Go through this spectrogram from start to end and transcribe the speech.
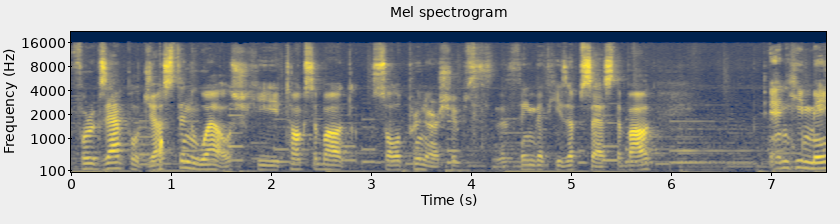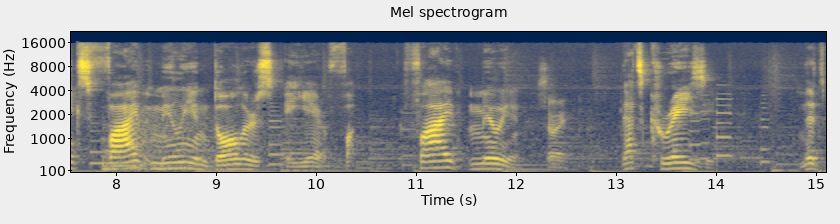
for example justin welsh he talks about solopreneurship the thing that he's obsessed about and he makes five million dollars a year. F five million. Sorry, that's crazy. That's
